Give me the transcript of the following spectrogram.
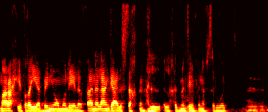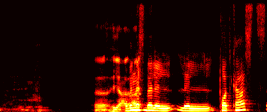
ما راح يتغير بين يوم وليلة. فأنا الآن قاعد أستخدم الخدمتين في نفس الوقت. آه، هي وبالنسبة لل... للبودكاست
